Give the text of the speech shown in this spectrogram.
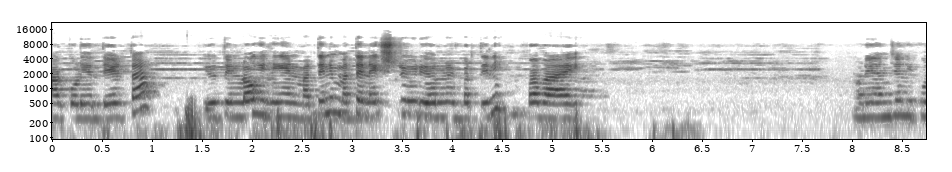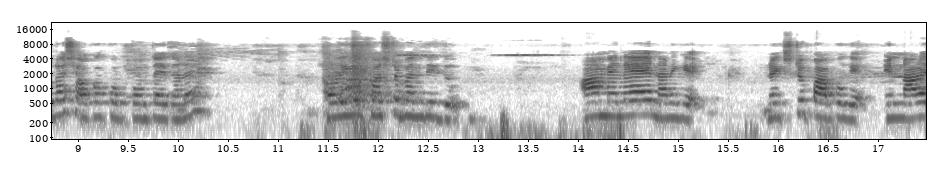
ಮಾಡ್ಕೊಳ್ಳಿ ಅಂತ ಹೇಳ್ತಾ ಇವತ್ತಿನ ಲಾಗ್ ಇಲ್ಲಿಗೆ ಏನು ಮಾಡ್ತೀನಿ. ಮತ್ತು ನೆಕ್ಸ್ಟ್ ವಿಡಿಯೋನಲ್ಲಿ ಬರ್ತೀನಿ. ಬಾಯ್ ನೋಡಿ, ಅಂಜಲಿ ಕೂಡ ಶಾಖ ಕೊಟ್ಕೊತಾ ಇದ್ದಾಳೆ. ಅವಳಿಗೆ ಫಸ್ಟ್ ಬಂದಿದ್ದು. ಆಮೇಲೆ ನನಗೆ ನೆಕ್ಸ್ಟು ಪಾಪುಗೆ. ಇನ್ನು ನಾಳೆ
